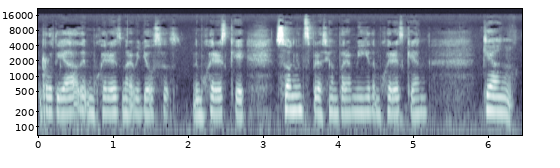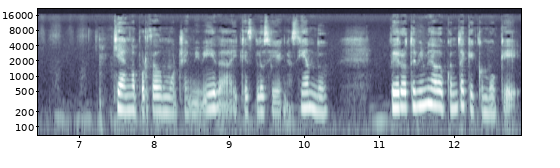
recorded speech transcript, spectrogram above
rodeada de mujeres maravillosas, de mujeres que son inspiración para mí, de mujeres que han, que han, que han aportado mucho en mi vida y que lo siguen haciendo. Pero también me he dado cuenta que como que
